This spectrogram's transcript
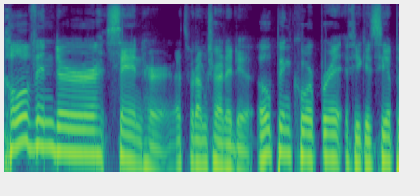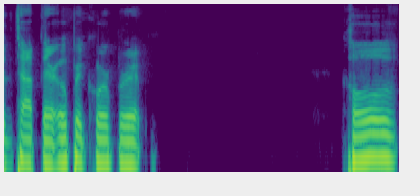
Colvinder Sandher. That's what I'm trying to do. Open corporate. If you can see up at the top there, open corporate. Col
